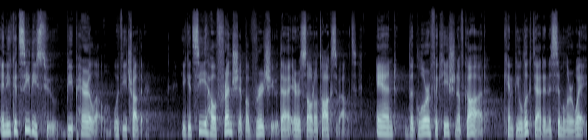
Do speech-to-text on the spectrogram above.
and you could see these two be parallel with each other. You could see how friendship of virtue that Aristotle talks about and the glorification of God can be looked at in a similar way.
